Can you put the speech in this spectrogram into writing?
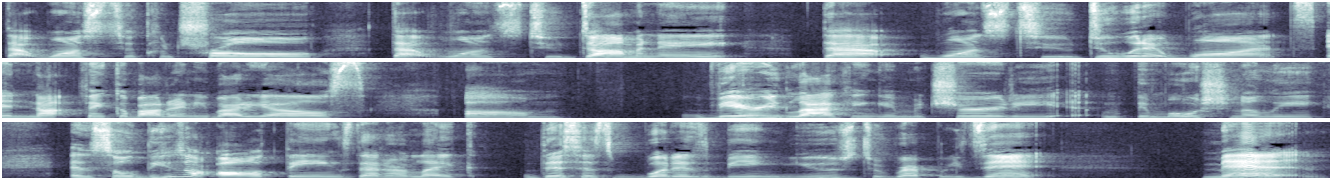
that wants to control, that wants to dominate, that wants to do what it wants and not think about anybody else. Um, very lacking in maturity emotionally. And so these are all things that are like, this is what is being used to represent men,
